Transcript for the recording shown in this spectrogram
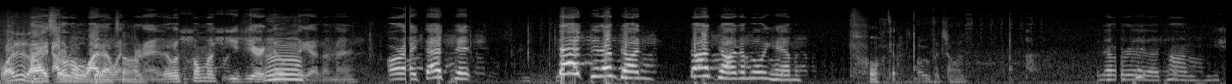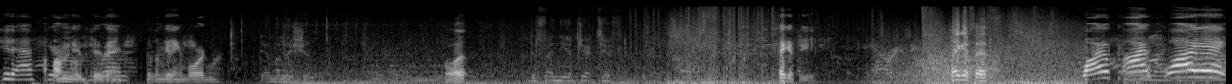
Why did I I, say don't know why that went Tom? for me. There was so much easier kills Uh. to get than me. All right, that's it. That's it. I'm done. I'm done. I'm going ham. Oh god. Overtime. no, really though, Tom, you should ask your I'm noob tubing friend. because I'm getting bored. Demolition. What? Defend the objective. Take a seat. Pegasus. Why am I Oh flying?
